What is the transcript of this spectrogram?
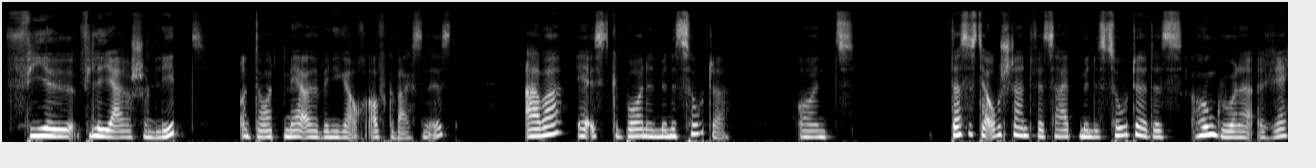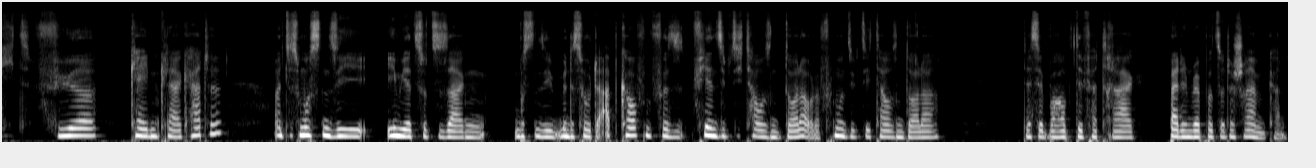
viel, viele Jahre schon lebt und dort mehr oder weniger auch aufgewachsen ist. Aber er ist geboren in Minnesota. Und das ist der Umstand, weshalb Minnesota das Homegrowner-Recht für Caden Clark hatte und das mussten sie ihm jetzt sozusagen, mussten sie Minnesota abkaufen für 74.000 Dollar oder 75.000 Dollar, dass er überhaupt den Vertrag bei den Rappers unterschreiben kann.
